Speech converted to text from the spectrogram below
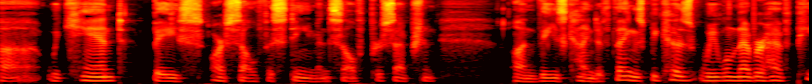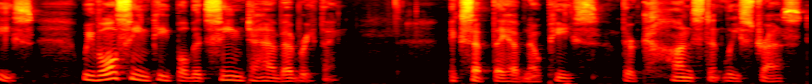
Uh, we can't base our self esteem and self perception on these kind of things because we will never have peace. We've all seen people that seem to have everything, except they have no peace. They're constantly stressed,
